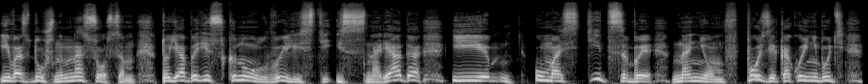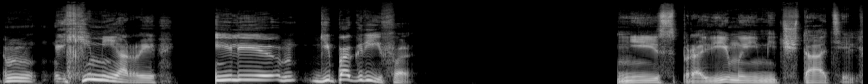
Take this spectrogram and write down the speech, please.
и воздушным насосом, то я бы рискнул вылезти из снаряда и умоститься бы на нем в позе какой-нибудь химеры или гипогрифа. «Неисправимый мечтатель»,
